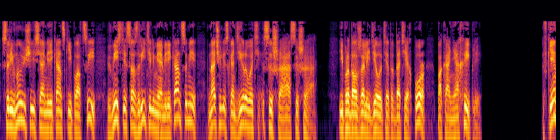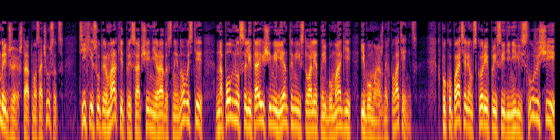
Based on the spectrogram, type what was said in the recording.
соревнующиеся американские пловцы вместе со зрителями-американцами начали скандировать «США, США» и продолжали делать это до тех пор, пока не охрипли. В Кембридже, штат Массачусетс, тихий супермаркет при сообщении радостной новости наполнился летающими лентами из туалетной бумаги и бумажных полотенец. К покупателям вскоре присоединились служащие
